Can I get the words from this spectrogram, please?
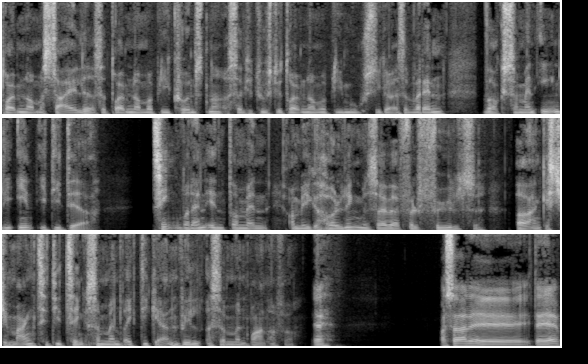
drømmen om at sejle, og så drømmen om at blive kunstner, og så lige pludselig drømmen om at blive musiker. Altså, hvordan vokser man egentlig ind i de der ting? Hvordan ændrer man, om ikke holdning, men så i hvert fald følelse og engagement til de ting, som man rigtig gerne vil, og som man brænder for? Ja. Og så er det, da jeg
